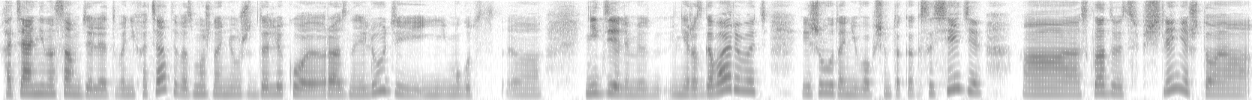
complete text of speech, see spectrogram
Хотя они на самом деле этого не хотят, и, возможно, они уже далеко разные люди и могут э, неделями не разговаривать, и живут они, в общем-то, как соседи. Э, складывается впечатление, что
